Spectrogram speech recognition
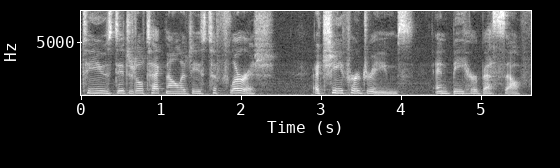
to use digital technologies to flourish, achieve her dreams, and be her best self.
